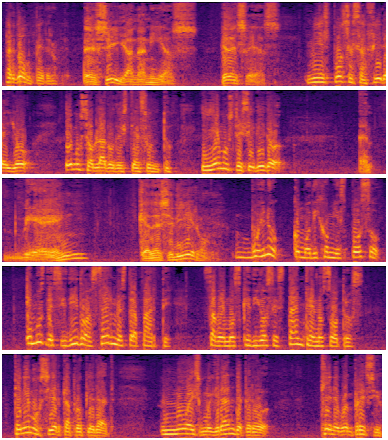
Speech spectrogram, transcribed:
Perdón, Pedro. Eh, sí, Ananías. ¿Qué deseas? Mi esposa Zafira y yo hemos hablado de este asunto y hemos decidido... Eh, bien. ¿Qué decidieron? Bueno, como dijo mi esposo, hemos decidido hacer nuestra parte. Sabemos que Dios está entre nosotros. Tenemos cierta propiedad. No es muy grande, pero tiene buen precio.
